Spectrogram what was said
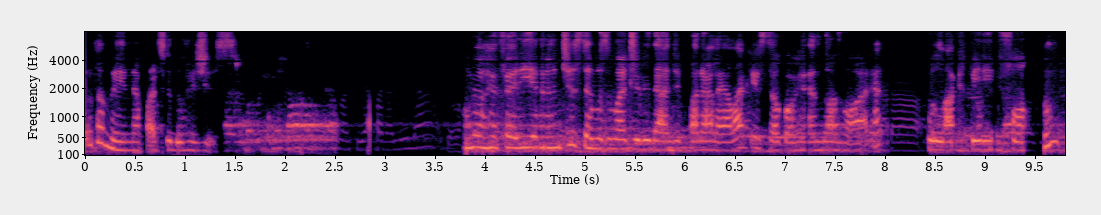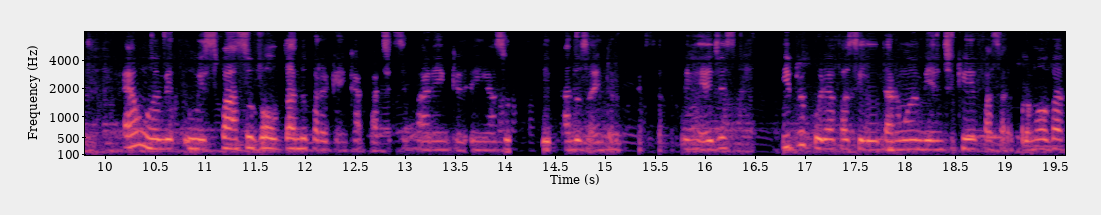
ou também na parte do registro. Como eu referi antes, temos uma atividade paralela que está ocorrendo agora, o LACPIRI Fórum. É um, um espaço voltado para quem quer participar em, em assuntos ligados à interconexão de redes e procura facilitar um ambiente que faça, promova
